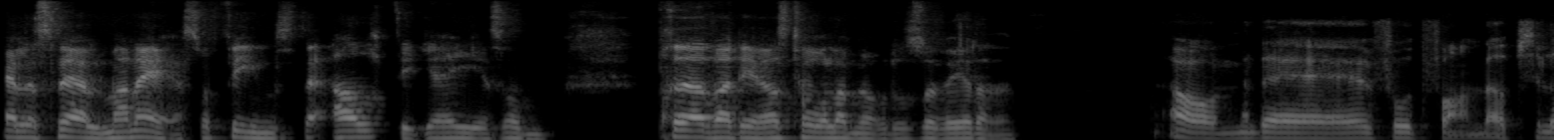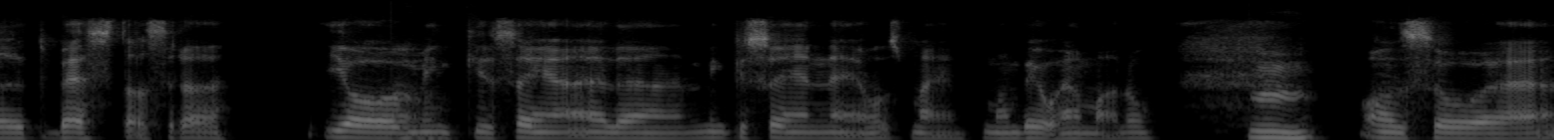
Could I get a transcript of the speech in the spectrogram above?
eller snäll man är så finns det alltid grejer som prövar deras tålamod och så vidare. Ja, men det är fortfarande absolut bästa. Så det, jag och Ja. min kusin, eller min kusin är hos mig, man bor hemma då. Mm. Och så eh,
